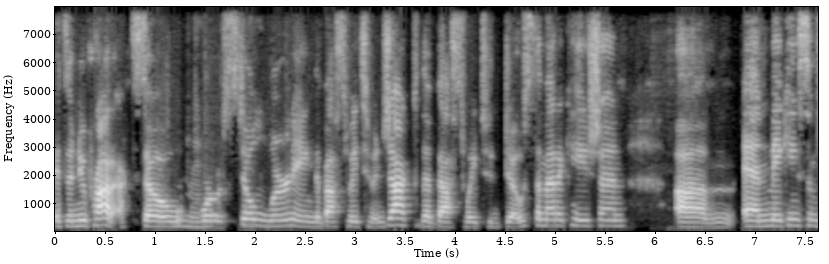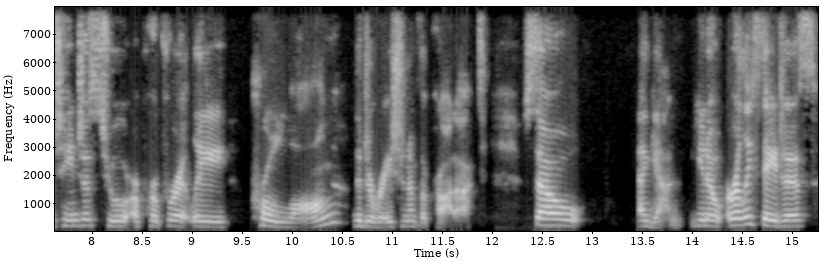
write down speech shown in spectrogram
it's a new product. So mm-hmm. we're still learning the best way to inject, the best way to dose the medication um, and making some changes to appropriately prolong the duration of the product. So, again, you know, early stages,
